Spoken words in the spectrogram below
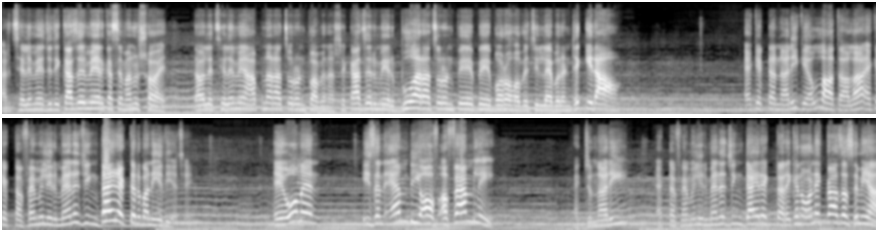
আর ছেলে মেয়ে যদি কাজের মেয়ের কাছে মানুষ হয়, তাহলে ছেলে মেয়ে আপনার আচরণ পাবে না। সে কাজের মেয়ের বুয়ার আচরণ পেয়ে পেয়ে বড় হবে, চিল্লায় বলেন, ঠিক দাও এক একটা নারীকে আল্লাহ তাআলা এক একটা ফ্যামিলির ম্যানেজিং ডাইরেক্টর বানিয়ে দিয়েছে। A woman is an MD of a family একজন নারী একটা ফ্যামিলির ম্যানেজিং ডাইরেক্টর। এখানে অনেক কাজ আছে মিয়া।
